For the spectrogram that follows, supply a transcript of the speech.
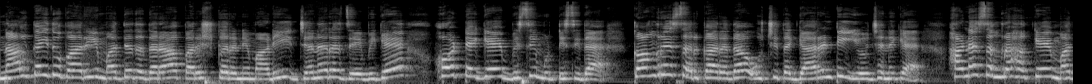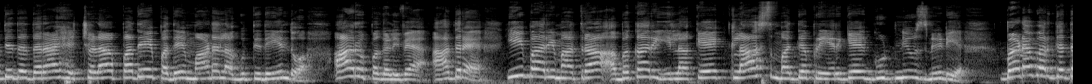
ನಾಲ್ಕೈದು ಬಾರಿ ಮದ್ಯದ ದರ ಪರಿಷ್ಕರಣೆ ಮಾಡಿ ಜನರ ಜೇಬಿಗೆ ಹೊಟ್ಟೆಗೆ ಬಿಸಿ ಮುಟ್ಟಿಸಿದೆ. ಕಾಂಗ್ರೆಸ್ ಸರ್ಕಾರದ ಉಚಿತ ಗ್ಯಾರಂಟಿ ಯೋಜನೆಗೆ ಹಣ ಸಂಗ್ರಹಕ್ಕೆ ಮದ್ಯದ ದರ ಹೆಚ್ಚಳ ಪದೇ ಪದೇ ಮಾಡಲಾಗುತ್ತಿದೆ ಎಂದು ಆರೋಪಗಳಿವೆ. ಆದರೆ, ಈ ಬಾರಿ ಮಾತ್ರ ಅಬಕಾರಿ ಇಲಾಖೆ ಕ್ಲಾಸ್ ಮದ್ಯಪ್ರಿಯರಿಗೆ ಗುಡ್ ನ್ಯೂಸ್ ನೀಡಿ ಬಡವರ್ಗದ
